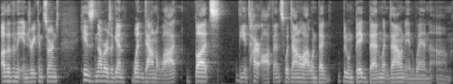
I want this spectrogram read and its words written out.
Other than the injury concerns, his numbers again went down a lot, but the entire offense went down a lot when Big, when Big Ben went down and when um,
